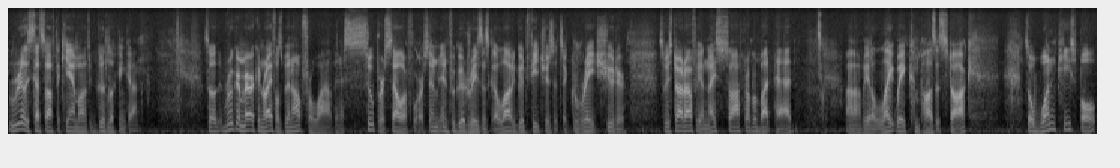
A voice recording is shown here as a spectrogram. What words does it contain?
really sets off the camo. It's a good looking gun. So the Ruger American Rifle's been out for a while, been a super seller for us, and, and, for good reasons. It's got a lot of good features. It's a great shooter. So we start off with a nice soft rubber butt pad. Uh, we got a lightweight composite stock. So one piece bolt,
